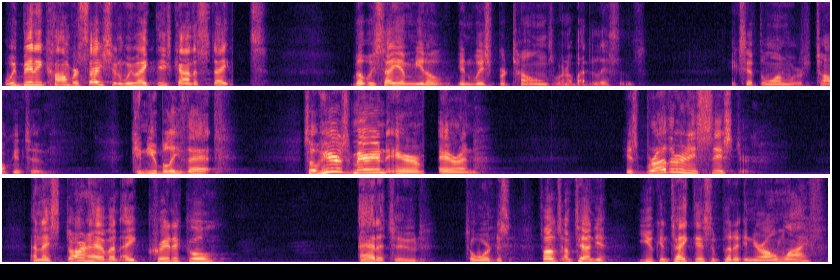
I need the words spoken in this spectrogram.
We've been in conversation, we make these kind of statements, but we say them, you know, in whispered tones where nobody listens except the one we're talking to. Can you believe that? So here's Mary and Aaron, his brother and his sister, and they start having a critical attitude toward this. Folks, I'm telling you, you can take this and put it in your own life.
